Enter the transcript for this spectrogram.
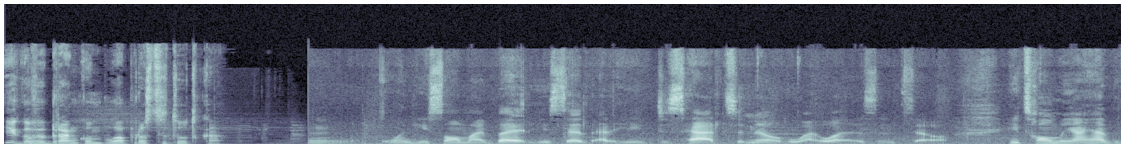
Jego wybranką była prostytutka. When he saw my butt, he said that he just had to know who I was, and so he told me I had the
